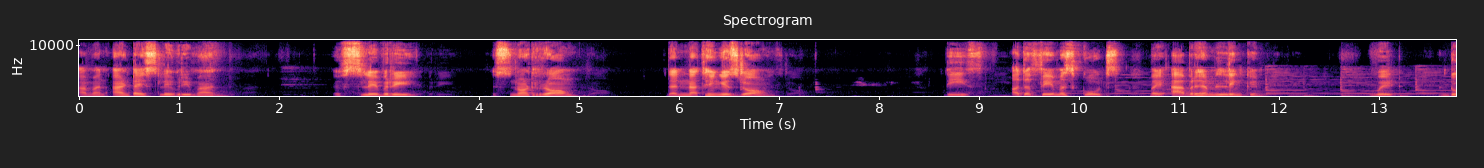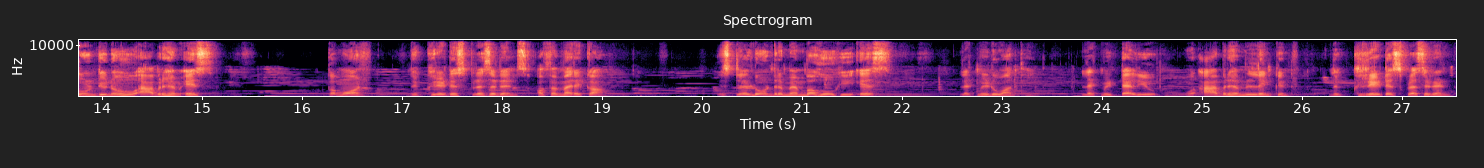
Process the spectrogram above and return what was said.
I'm an anti slavery man. If slavery is not wrong, then nothing is wrong. These are the famous quotes by Abraham Lincoln. Wait, don't you know who Abraham is? Come on, the greatest president of America. You still don't remember who he is? Let me do one thing. Let me tell you who Abraham Lincoln, the greatest president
